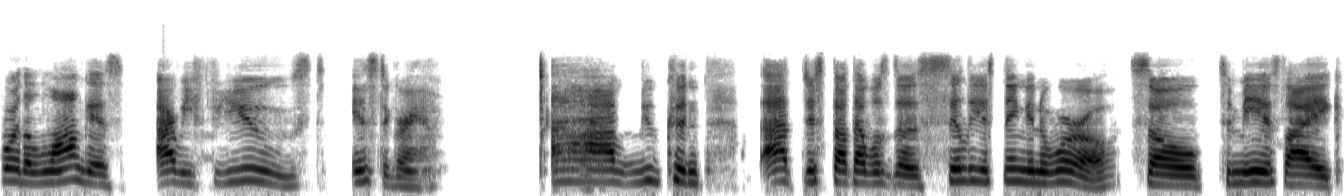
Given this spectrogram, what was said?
For the longest, I refused Instagram. Ah, you couldn't. I just thought that was the silliest thing in the world. So to me, it's like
